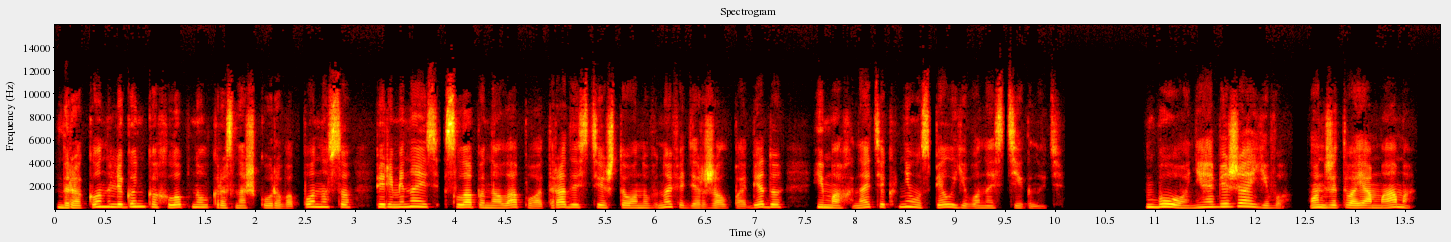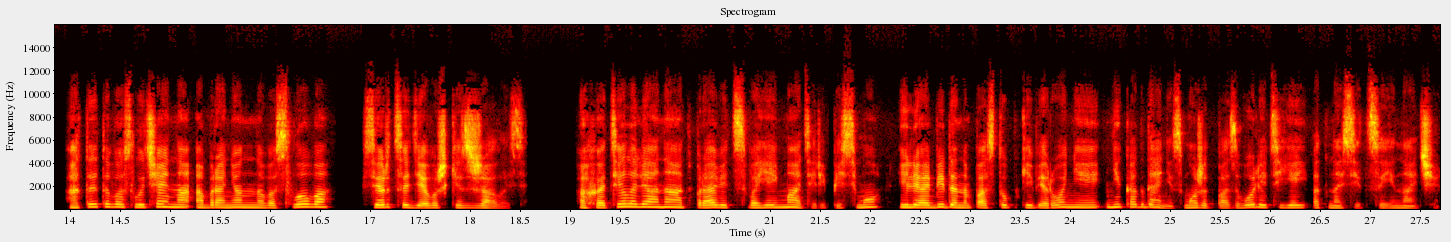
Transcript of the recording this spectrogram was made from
Дракон легонько хлопнул красношкурого по носу, переминаясь с лапы на лапу от радости, что он вновь одержал победу, и мохнатик не успел его настигнуть. «Бо, не обижай его, он же твоя мама!» От этого случайно оброненного слова сердце девушки сжалось. А хотела ли она отправить своей матери письмо, или обида на поступки Веронии никогда не сможет позволить ей относиться иначе?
